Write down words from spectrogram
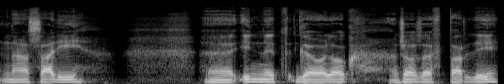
na sali e, inny geolog, Joseph Pardy,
